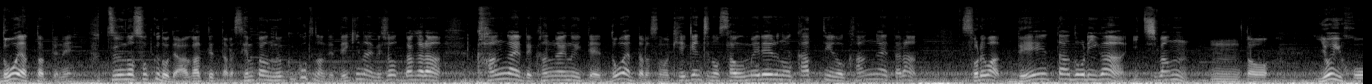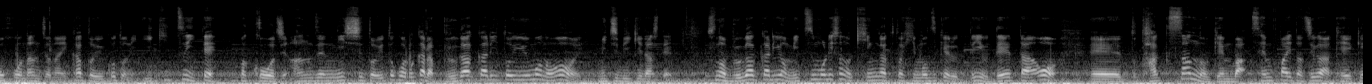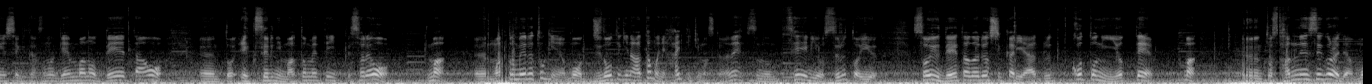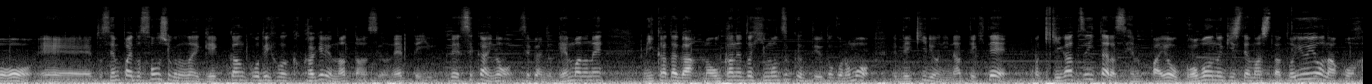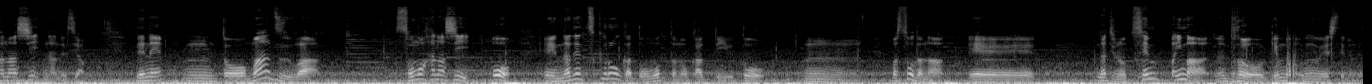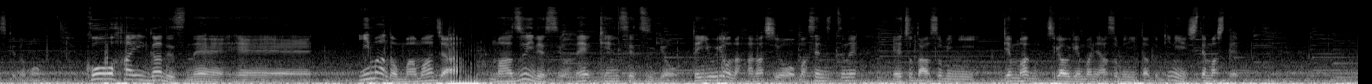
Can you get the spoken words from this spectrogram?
どうやったってね普通の速度で上がっていったら先輩を抜くことなんてできないでしょ。だから考えて考え抜いてどうやったらその経験値の差を埋めれるのかっていうのを考えたらそれはデータ取りが一番うんと良い方法なんじゃないかということに行き着いて、まあ、工事安全日誌というところから部がかりというものを導き出してその部がかりを見積書の金額と紐付けるっていうデータを、えーと、たくさんの現場先輩たちが経験してきたその現場のデータを、えーと、エクセルにまとめていってそれを、まあ、まとめる時にはもう自動的に頭に入ってきますからね。その整理をするというそういうデータ取りをしっかりやることによって、まあ、うんと3年生ぐらいではもう、えーと、先輩と遜色のない月間工程表が書けるようになったんですよねっていう。で世界の世界の現場のね見方が、まあ、お金と紐づくっていうところもできるようになってきて、まあ、気が付いたら先輩をごぼう抜きしてましたというようなお話なんですよ。でねうんとまずはその話を、えー、なぜ作ろうかと思ったのかっていうとうん、まあ、そうだな、えーなんていうの？先輩今、うん、と現場を運営してるんですけども後輩がですね、えー、今のままじゃまずいですよね建設業っていうような話を、まあ、先日ね、えー、ちょっと遊びに現場違う現場に遊びに行った時にしてまして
